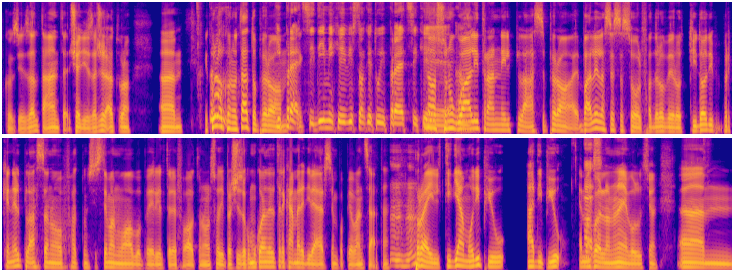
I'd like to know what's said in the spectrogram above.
così esaltante, cioè di esagerato, però Um, e quello che ho notato però... I prezzi, dimmi che hai visto anche tu i prezzi che... No, sono uguali ah. tranne il Plus, però vale la stessa solfa, ovvero ti do di più perché nel Plus hanno fatto un sistema nuovo per il telefoto, non lo so di preciso, comunque una delle telecamere diverse, un po' più avanzata, uh-huh. però è il ti diamo di più a di più, eh, ma eh, quello sì. non è evoluzione. Um,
